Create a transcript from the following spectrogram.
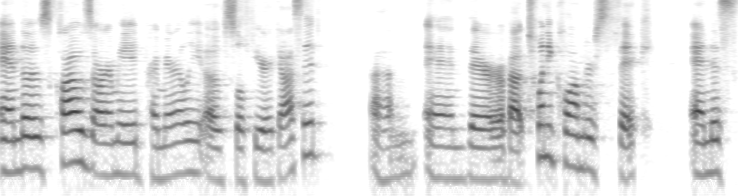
And those clouds are made primarily of sulfuric acid, um, and they're about 20 kilometers thick. And this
